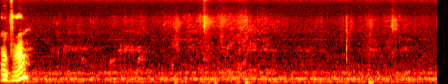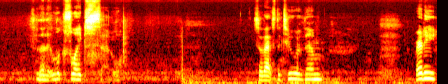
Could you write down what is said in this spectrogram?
over them. So that it looks like so. So that's the two of them ready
